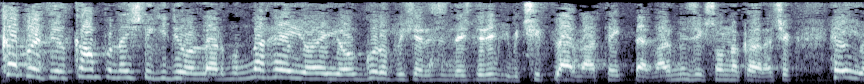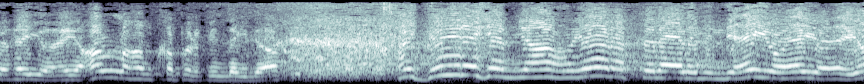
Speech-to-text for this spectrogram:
Copperfield kampına işte gidiyorlar bunlar. Hey yo hey yo grup içerisinde işte dediğim gibi çiftler var, tekler var. Müzik sonuna kadar açık. Hey yo hey yo hey yo Allah'ım Copperfield'e gidiyor. Ay delireceğim yahu ya Rabbel Alemin diye. Hey yo hey yo hey yo.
